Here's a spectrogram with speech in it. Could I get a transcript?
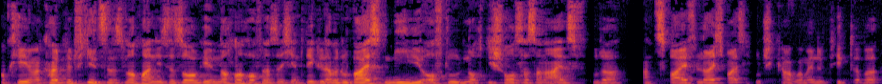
okay, man könnte mit Fields nochmal in die Saison gehen, nochmal hoffen, dass er sich entwickelt, aber du weißt nie, wie oft du noch die Chance hast, an eins oder an zwei vielleicht, weiß nicht, wo Chicago am Ende pickt, aber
